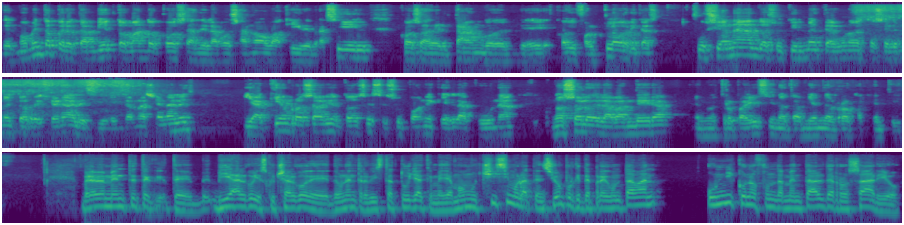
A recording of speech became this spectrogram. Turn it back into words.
del momento, pero también tomando cosas de la bossa nova aquí de Brasil, cosas del tango de, y folclóricas, fusionando sutilmente algunos de estos elementos regionales y internacionales. Y aquí en Rosario entonces se supone que es la cuna no solo de la bandera en nuestro país, sino también del rock argentino. Brevemente te, vi algo y escuché algo de, de, una entrevista tuya que me llamó muchísimo la atención porque te preguntaban un ícono fundamental de Rosario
